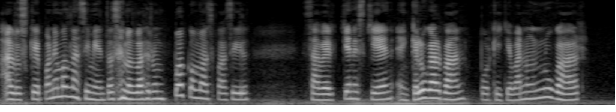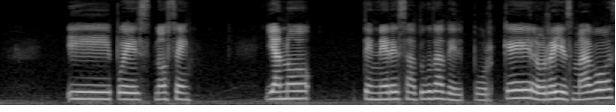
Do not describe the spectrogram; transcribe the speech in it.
a los que ponemos nacimiento se nos va a hacer un poco más fácil saber quién es quién, en qué lugar van, porque llevan un lugar y pues no sé, ya no tener esa duda del por qué los Reyes Magos.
